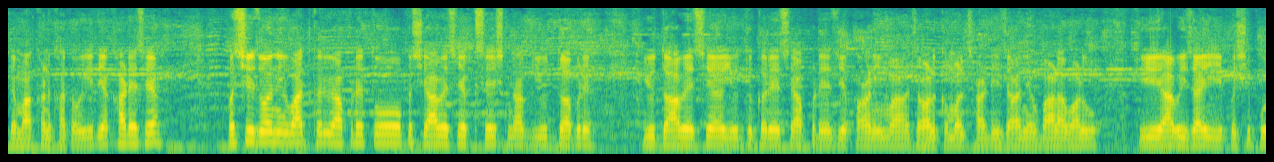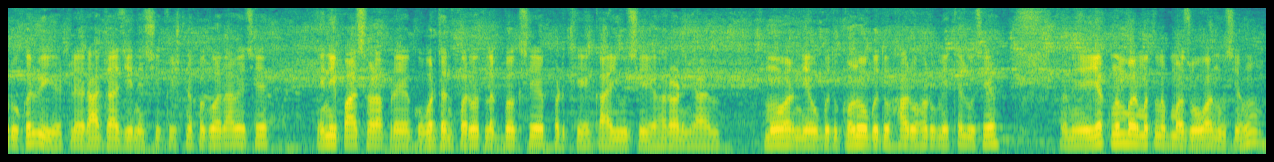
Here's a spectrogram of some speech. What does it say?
જે માખણ ખાતો એ દેખાડે છે. પછી જો એની વાત કરીએ આપણે તો પછી આવે છે એક શેષનાગ યુદ્ધ આપણે. યુદ્ધ આવે છે, યુદ્ધ કરે છે આપણે જે પાણીમાં જળ કમળ છાંડી જાને બાળાવાળું એ આવી જાય એ પછી પૂરું કરવી. એટલે રાધાજીને શ્રી કૃષ્ણ ભગવાન આવે છે. એની પાછળ આપણે ગોવર્ધન પર્વત લગભગ છે, પડખે ગાયું છે હરણિયાન મોર ને એવું બધું ઘણું બધું સારું સારું મેકેલું છે. અને એક નંબર મતલબમાં જોવાનું છે હું.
